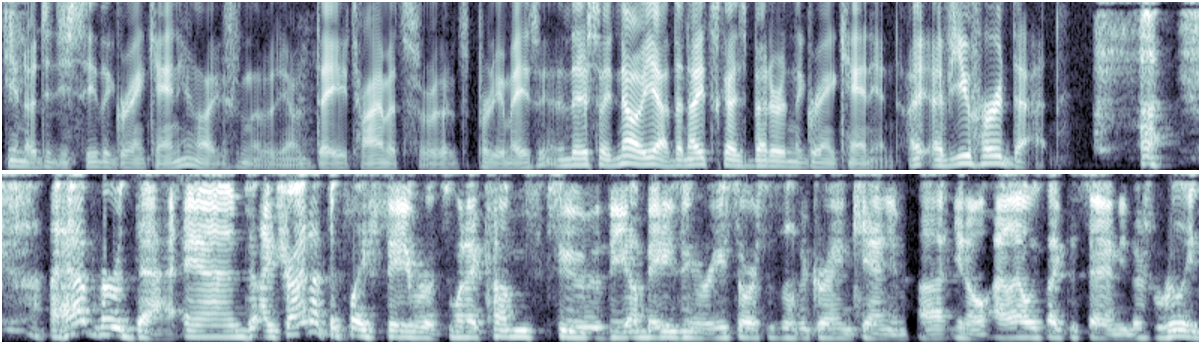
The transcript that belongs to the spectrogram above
you know, did you see the Grand Canyon? Like, in you know, daytime, it's it's pretty amazing. And they say, no, yeah, the night sky's better than the Grand Canyon. I, have you heard that? I have heard that, and I try not to play favorites when it comes to the amazing resources of the Grand Canyon. Uh, you know, I always like to say, I mean, there's really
